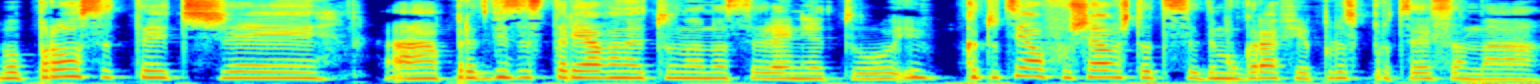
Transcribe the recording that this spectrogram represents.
Въпросът е, че а, предвид застаряването на населението и като цяло влушаващата се демография плюс процеса на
